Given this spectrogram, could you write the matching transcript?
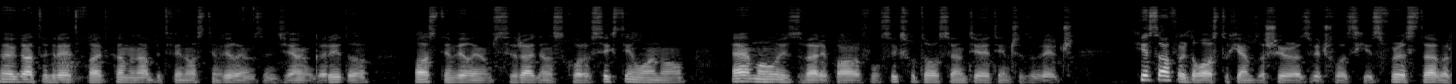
We got a great fight coming up between Austin Williams and Gian Garrido. Austin Williams is riding a score of 16-1-0. Ammo is very powerful, 6 foot tall, 78 inches of reach. He suffered a loss to Hamzah Sheeraz, which was his first ever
